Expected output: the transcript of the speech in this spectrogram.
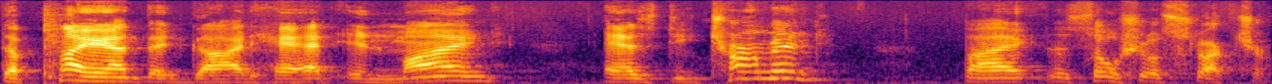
the plan that God had in mind as determined by the social structure.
